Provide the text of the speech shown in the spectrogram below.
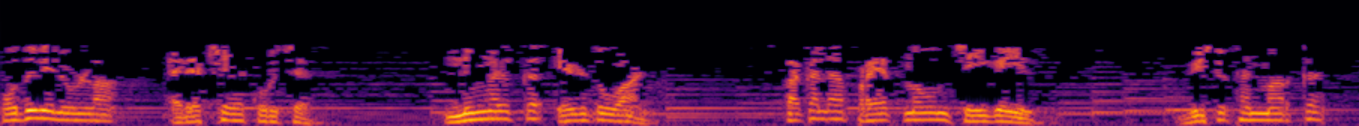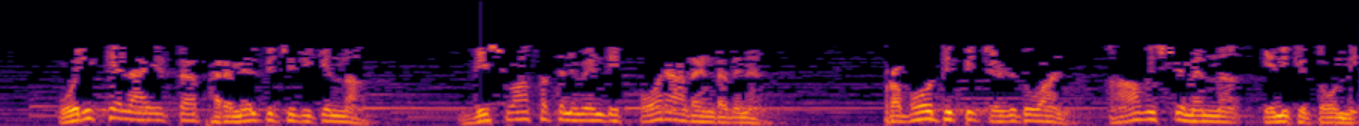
പൊതുവിലുള്ള രക്ഷയെക്കുറിച്ച് നിങ്ങൾക്ക് എഴുതുവാൻ സകല പ്രയത്നവും ചെയ്യുകയും വിശുദ്ധന്മാർക്ക് ഒരിക്കലായിട്ട് ഫലമേൽപ്പിച്ചിരിക്കുന്ന വിശ്വാസത്തിനു വേണ്ടി പോരാടേണ്ടതിന് പ്രബോധിപ്പിച്ചെഴുതുവാൻ ആവശ്യമെന്ന് എനിക്ക് തോന്നി.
